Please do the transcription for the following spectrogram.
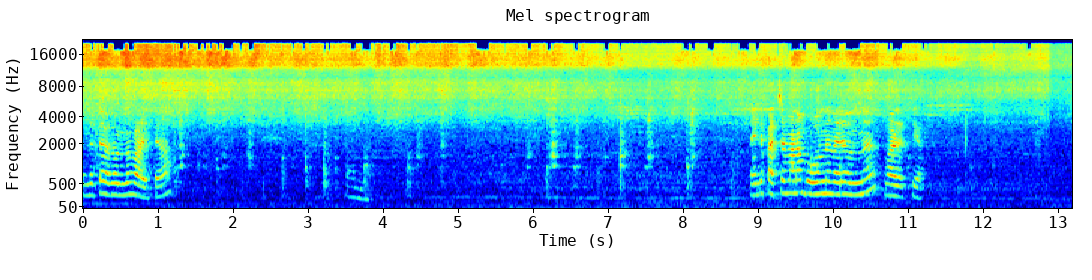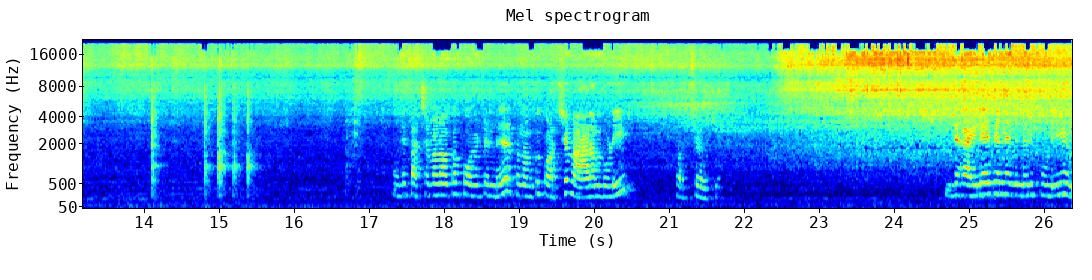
എന്നിട്ട് അതൊന്ന് വഴറ്റുക. അതിന്റെ പച്ചമണം പോകുന്ന വരെ ഒന്ന് വഴറ്റുക. അതിന്റെ പച്ചമണമൊക്കെ പോയിട്ടുണ്ട്. അപ്പോൾ നമുക്ക് കുറച്ച് വാളംപുളി കുറച്ച് ഒഴിക്കാം. ഇതിന്റെ ഹൈലൈറ്റ് തന്നെ ഇതിന്റെ ഒരു പുളിയും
